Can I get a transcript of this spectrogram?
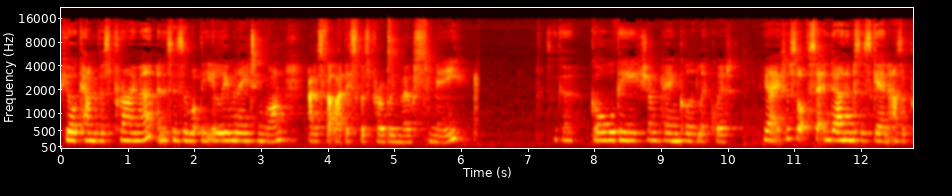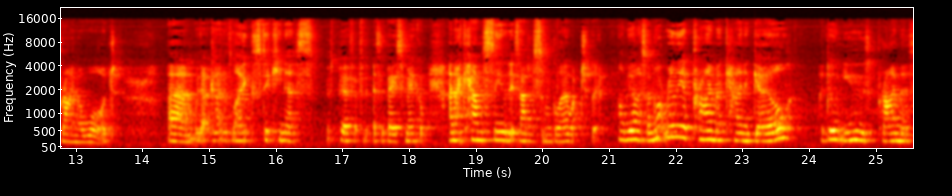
Pure Canvas Primer, and this is the, what, the illuminating one. I just felt like this was probably most me. It's like a goldy champagne coloured liquid. Yeah, it's just sort of setting down into the skin as a primer would, um, with that kind of like stickiness. It's perfect for, as a base makeup, and I can see that it's added some glow actually. I'll be honest, I'm not really a primer kind of girl. I don't use primers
